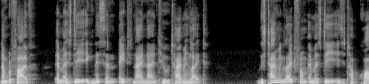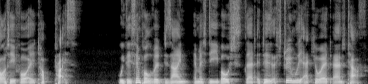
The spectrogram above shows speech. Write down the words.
Number 5. MSD Ignition 8992 timing light. This timing light from MSD is top quality for a top price. With a simple red design, MSD boasts that it is extremely accurate and tough.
